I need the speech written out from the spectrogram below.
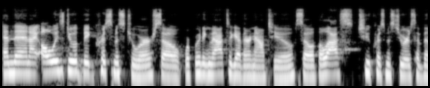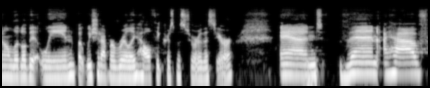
And then I always do a big Christmas tour. So we're putting that together now too. So the last two Christmas tours have been a little bit lean, but we should have a really healthy Christmas tour this year. And then I have,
